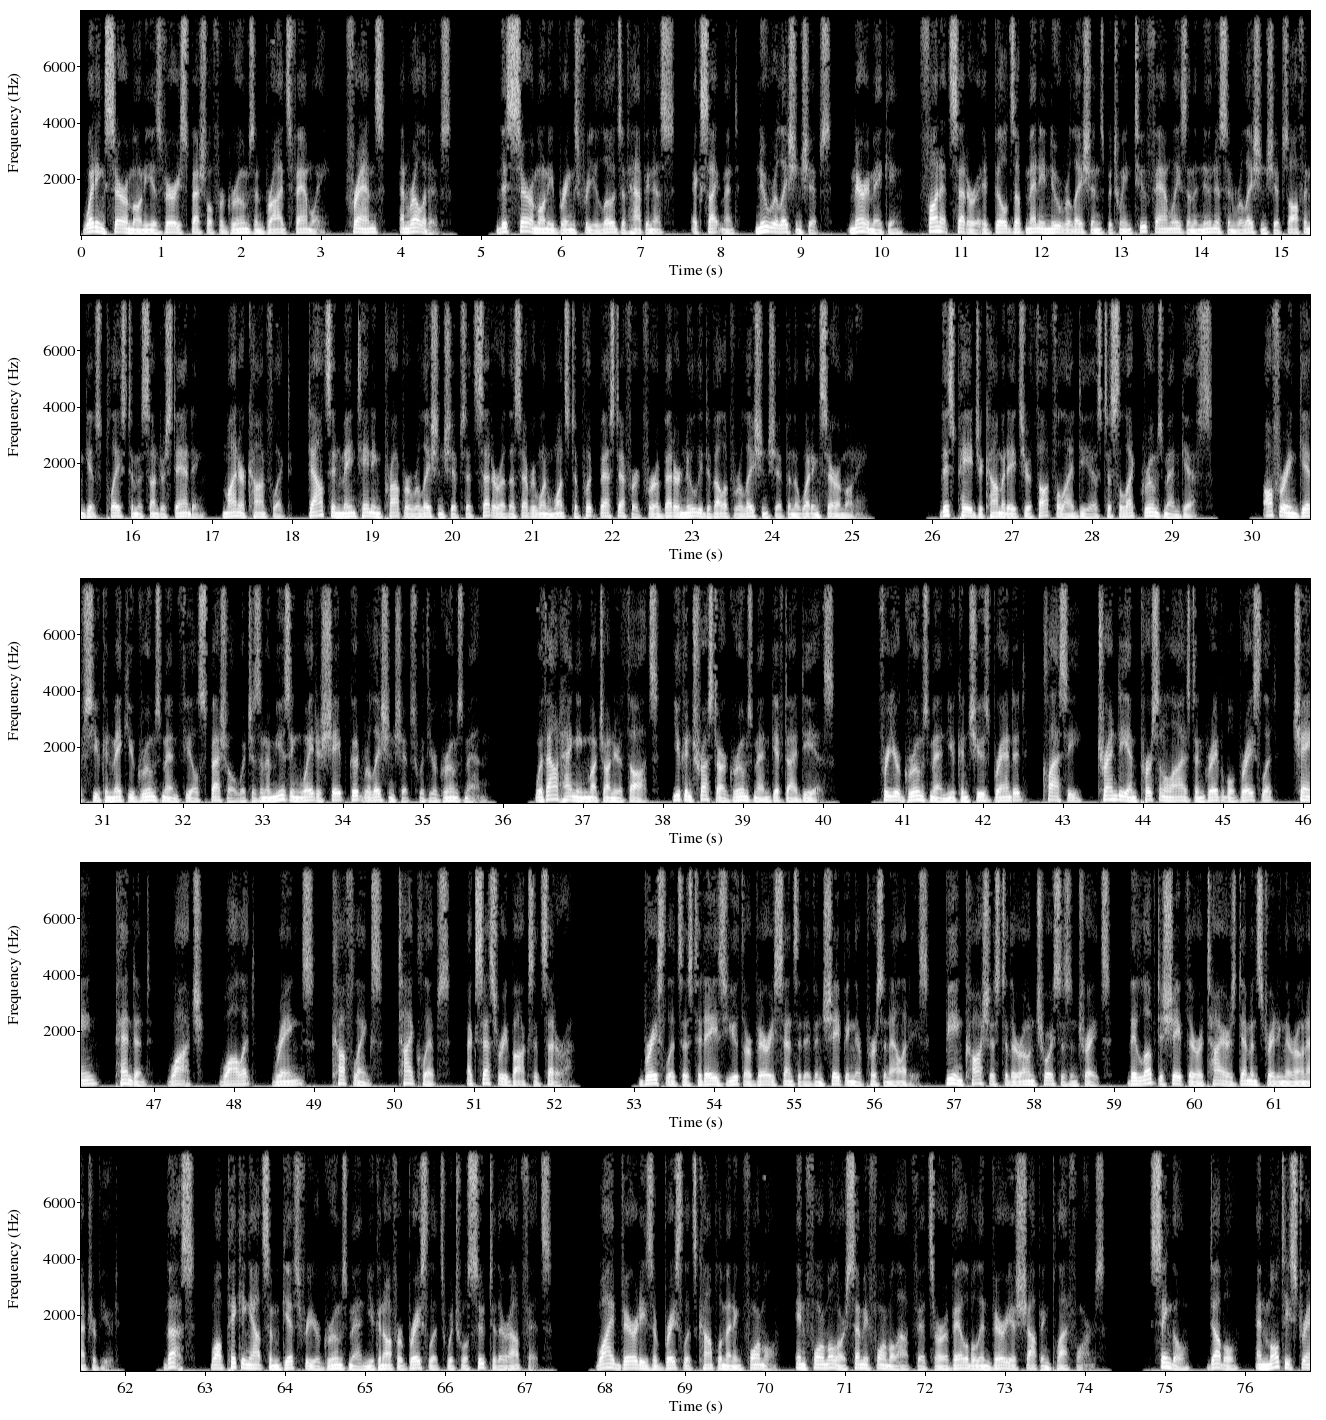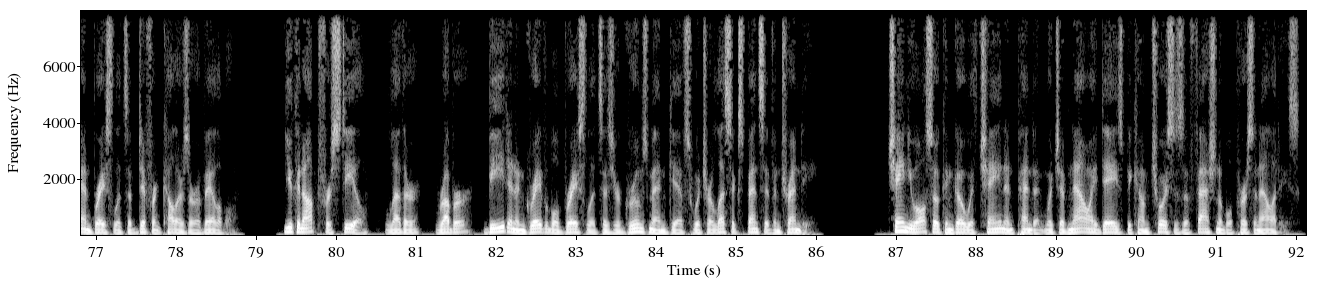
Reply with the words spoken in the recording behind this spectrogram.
Wedding ceremony is very special for groom's and bride's family, friends, and relatives. This ceremony brings for you loads of happiness, excitement, new relationships, merrymaking, fun, etc. It builds up many new relations between two families, and the newness in relationships often gives place to misunderstanding, minor conflict, doubts in maintaining proper relationships, etc. Thus, everyone wants to put best effort for a better newly developed relationship in the wedding ceremony. This page accommodates your thoughtful ideas to select groomsmen gifts. Offering gifts you can make you groomsmen feel special, which is an amusing way to shape good relationships with your groomsmen. Without hanging much on your thoughts, you can trust our groomsmen gift ideas. For your groomsmen, you can choose branded, classy, trendy, and personalized engravable bracelet, chain, pendant, watch, wallet, rings, cufflinks, tie clips, accessory box, etc. Bracelets, as today's youth are very sensitive in shaping their personalities, being cautious to their own choices and traits, they love to shape their attires demonstrating their own attribute. Thus, while picking out some gifts for your groomsmen, you can offer bracelets which will suit to their outfits. Wide varieties of bracelets complementing formal, informal, or semi formal outfits are available in various shopping platforms. Single, double, and multi strand bracelets of different colors are available. You can opt for steel, leather, rubber, bead, and engravable bracelets as your groomsmen gifts, which are less expensive and trendy. Chain You also can go with chain and pendant, which have nowadays become choices of fashionable personalities.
